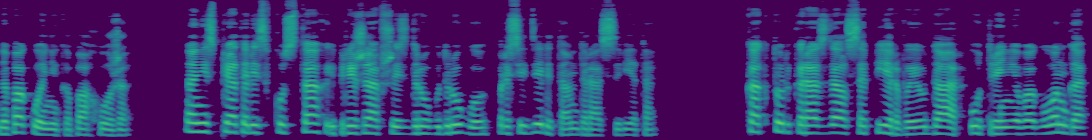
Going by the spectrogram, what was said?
на покойника похоже». Они спрятались в кустах и, прижавшись друг к другу, просидели там до рассвета. Как только раздался первый удар утреннего гонга,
